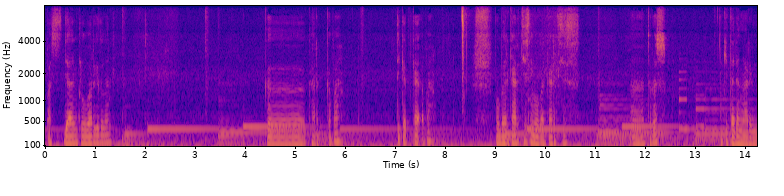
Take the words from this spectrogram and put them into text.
pas jalan keluar gitu kan ke ke apa? Tiket kayak apa? Mau bayar karcis nih mau bayar karcis uh, terus kita dengerin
